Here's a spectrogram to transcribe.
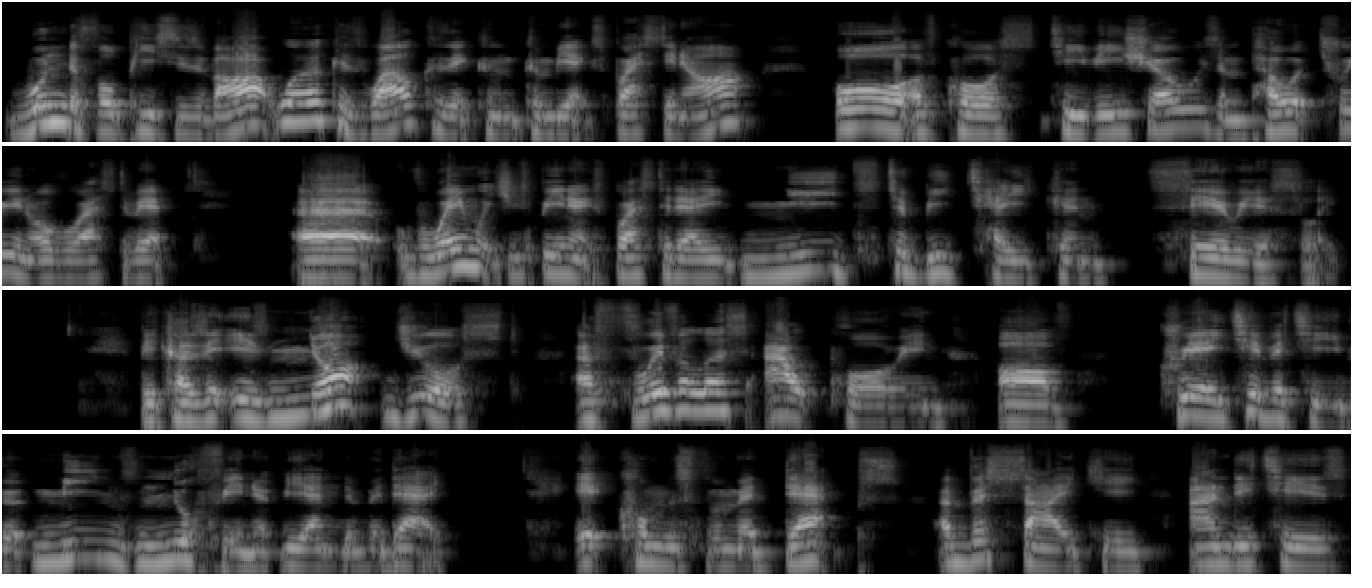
wonderful pieces of artwork as well, because it can, can be expressed in art, or of course TV shows and poetry and all the rest of it. Uh, the way in which it's being expressed today needs to be taken seriously. Because it is not just a frivolous outpouring of creativity that means nothing at the end of the day. It comes from the depths of the psyche and it is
